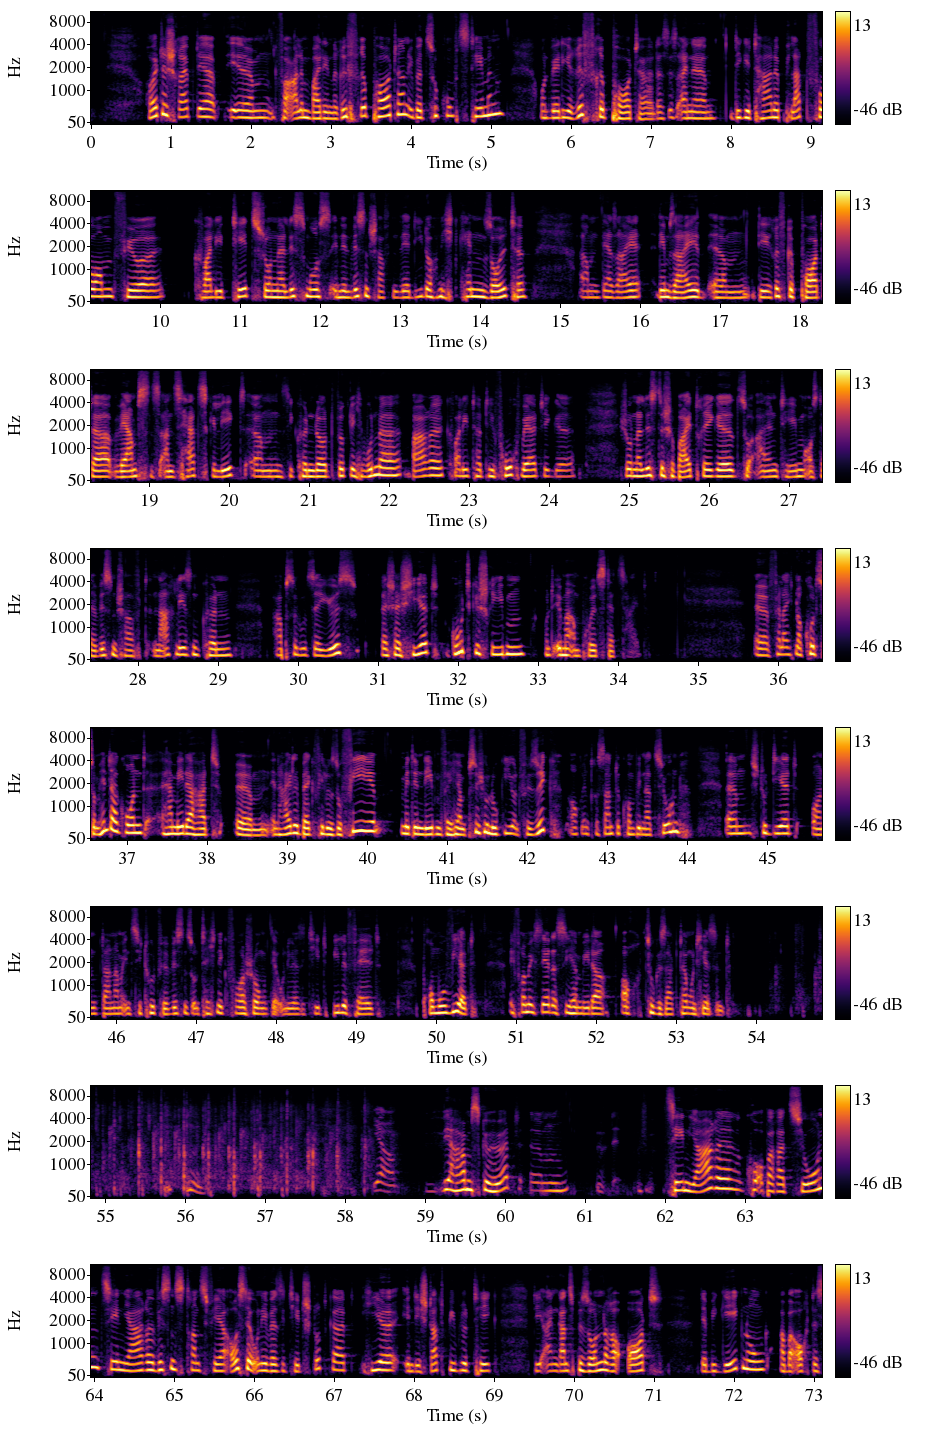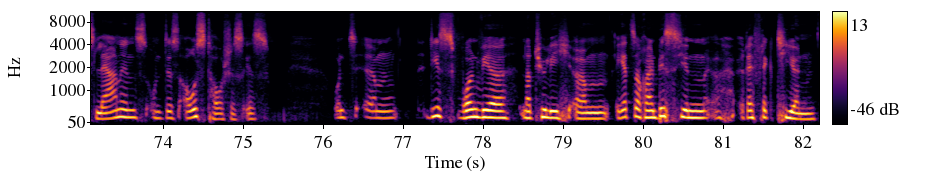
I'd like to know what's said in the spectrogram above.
Heute schreibt er ähm, vor allem bei den Riff-Reportern über Zukunftsthemen. Und wer die Riff-Reporter, das ist eine digitale Plattform für Qualitätsjournalismus in den Wissenschaften, wer die doch nicht kennen sollte, sei, dem sei ähm, die Riff-Reporter wärmstens ans Herz gelegt. Ähm, Sie können dort wirklich wunderbare, qualitativ hochwertige journalistische Beiträge zu allen Themen aus der Wissenschaft nachlesen können. Absolut seriös recherchiert, gut geschrieben und immer am Puls der Zeit. Äh, vielleicht noch kurz zum Hintergrund. Herr Meder hat ähm, in Heidelberg Philosophie mit den Nebenfächern Psychologie und Physik, auch interessante Kombination, ähm, studiert und dann am Institut für Wissens- und Technikforschung der Universität Bielefeld promoviert. Ich freue mich sehr, dass Sie, Herr Meder, auch zugesagt haben und hier sind. Ja, wir haben es gehört. Ähm, zehn Jahre Kooperation, zehn Jahre Wissenstransfer aus der Universität Stuttgart hier in die Stadtbibliothek, die ein ganz besonderer Ort der Begegnung, aber auch des Lernens und des Austausches ist. Und ähm, dies wollen wir natürlich ähm, jetzt auch ein bisschen äh, reflektieren.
